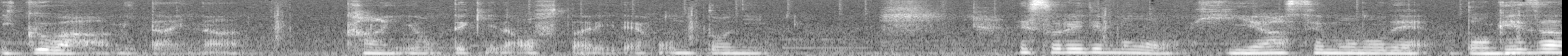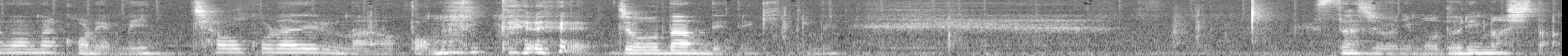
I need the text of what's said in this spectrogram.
行くわみたいな寛容的なお二人で本当に。でそれでもう冷や汗もので土下座だなこれめっちゃ怒られるなと思って。冗談でねきっとね。スタジオに戻りました。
